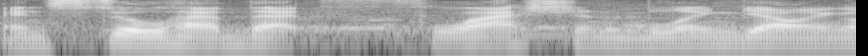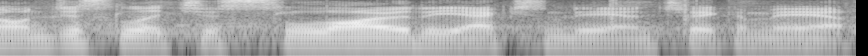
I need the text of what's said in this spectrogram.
and still have that flash and bling going on. Just let you slow the action down. Check them out.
